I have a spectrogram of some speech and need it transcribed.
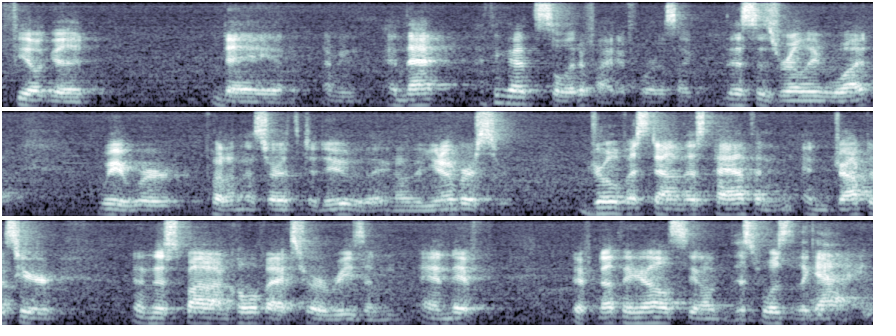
feel good day. And I mean, and that I think that solidified it for us. Like this is really what we were put on this earth to do. You know, the universe drove us down this path and, and dropped us here in this spot on Colfax for a reason. And if if nothing else, you know, this was the guy.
